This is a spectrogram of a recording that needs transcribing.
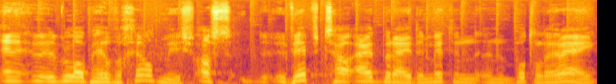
En we lopen heel veel geld mis. Als de web zou uitbreiden met een, een bottelerij,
